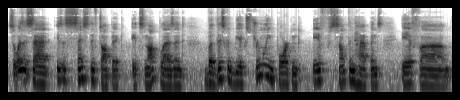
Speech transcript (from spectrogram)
So as I said, it's a sensitive topic. It's not pleasant, but this could be extremely important if something happens if, um,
